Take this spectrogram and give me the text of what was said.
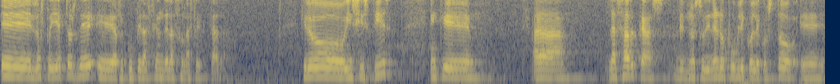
eh, los proyectos de eh, recuperación de la zona afectada. Quiero insistir en que a las arcas de nuestro dinero público le costó eh,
